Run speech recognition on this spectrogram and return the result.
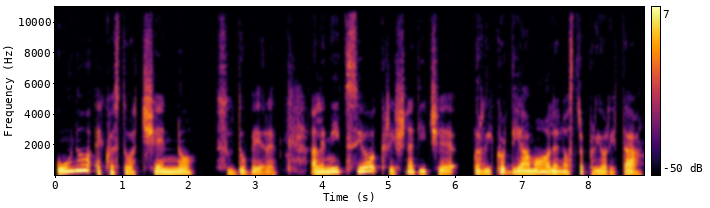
Uno è questo accenno sul dovere. All'inizio Krishna dice ricordiamo le nostre priorità.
